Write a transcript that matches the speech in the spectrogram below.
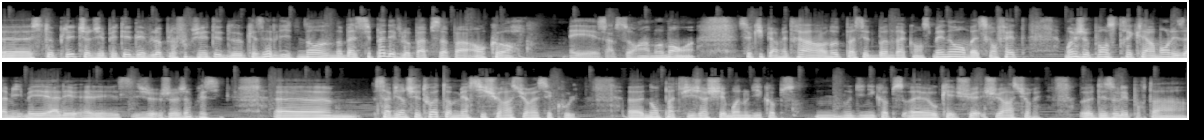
Euh, S'il te plaît, ChatGPT développe la fonctionnalité de Casaldi. Non, non bah, c'est pas développable ça, pas encore mais ça sera un moment, hein. ce qui permettrait à Arnaud de passer de bonnes vacances. Mais non, parce qu'en fait, moi je pense très clairement, les amis, mais allez, j'apprécie. Euh, ça vient de chez toi, Tom, merci, je suis rassuré, c'est cool. Euh, non, pas de figeage chez moi, nous dit Cops. Nous dit Nicops. Euh, ok, je suis, rassuré. désolé pour ta,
